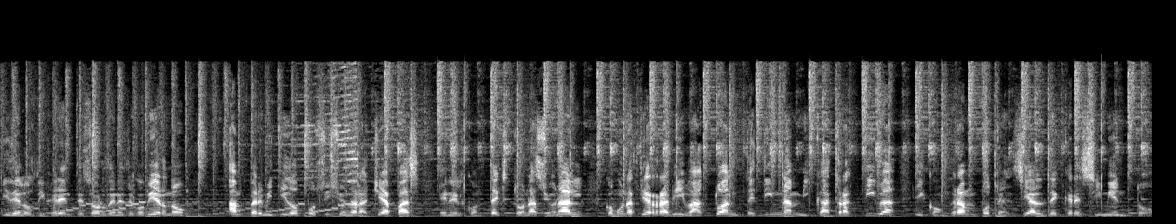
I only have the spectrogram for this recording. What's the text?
y de los diferentes órdenes de gobierno han permitido posicionar a Chiapas en el contexto nacional como una tierra viva, actuante, dinámica, atractiva y con gran potencial de crecimiento.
